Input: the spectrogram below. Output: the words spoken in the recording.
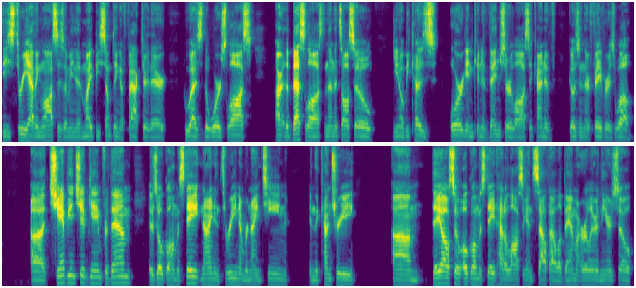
these three having losses, I mean, there might be something a factor there who has the worst loss or the best loss. And then it's also, you know, because Oregon can avenge their loss, it kind of goes in their favor as well. Uh, championship game for them is Oklahoma State, nine and three, number 19 in the country. Um, they also, Oklahoma State had a loss against South Alabama earlier in the year. So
